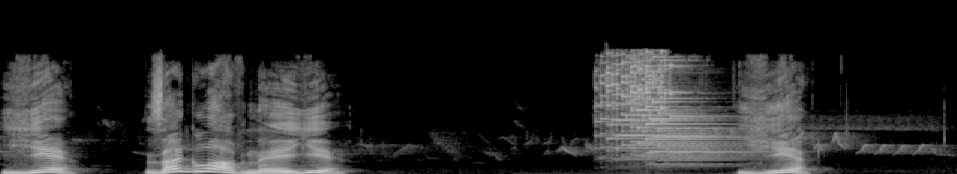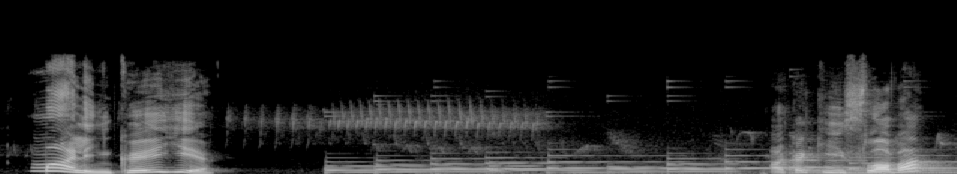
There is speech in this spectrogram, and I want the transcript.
Е. Заглавное Е. Е. Маленькое Е. А какие слова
